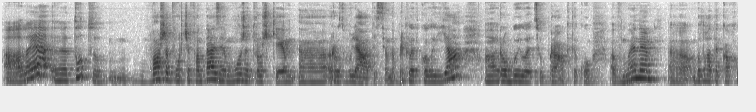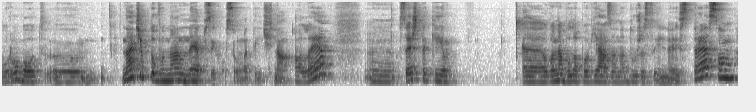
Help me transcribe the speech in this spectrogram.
Але е, тут ваша творча фантазія може трошки е, розгулятися. Наприклад, коли я е, робила цю практику, в мене була така хвороба, от, начебто вона не психосоматична, але все ж таки. Вона була пов'язана дуже сильно із стресом,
